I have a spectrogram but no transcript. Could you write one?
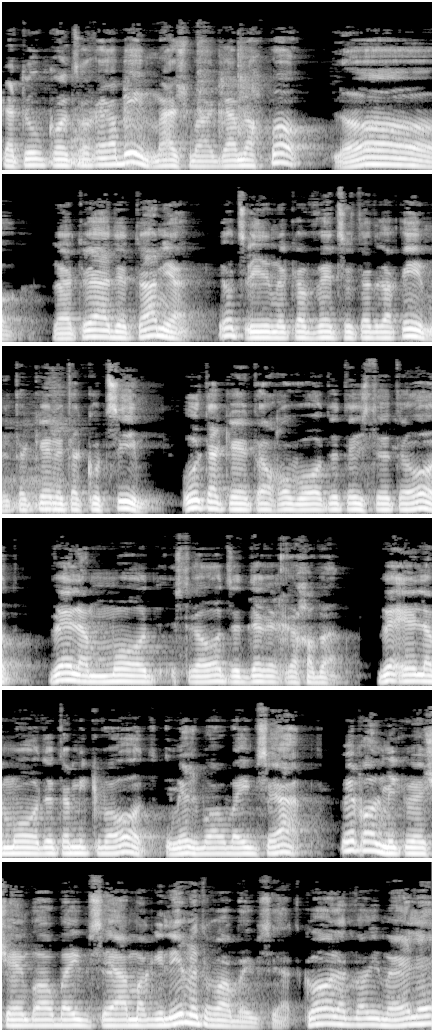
כתוב כל צורכי רבים, משמע גם לחפור. לא, להתריע דתניא, יוצאים לכווץ את הדרכים, לתקן את הקוצים, ולתקן את הרחובות ואת ההסתתרות, ולמוד, הסתתרות זה דרך רחבה, ולמוד את המקוואות, אם יש בו ארבעים שאה, וכל מקווה שאין בו ארבעים שאה מרגילים לתוך ארבעים שאה. כל הדברים האלה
